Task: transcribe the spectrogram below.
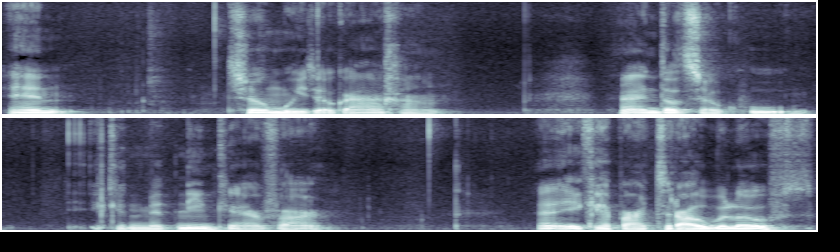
En zo moet je het ook aangaan. en dat is ook hoe ik het met Nienke ervaar. Ik heb haar trouw beloofd.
